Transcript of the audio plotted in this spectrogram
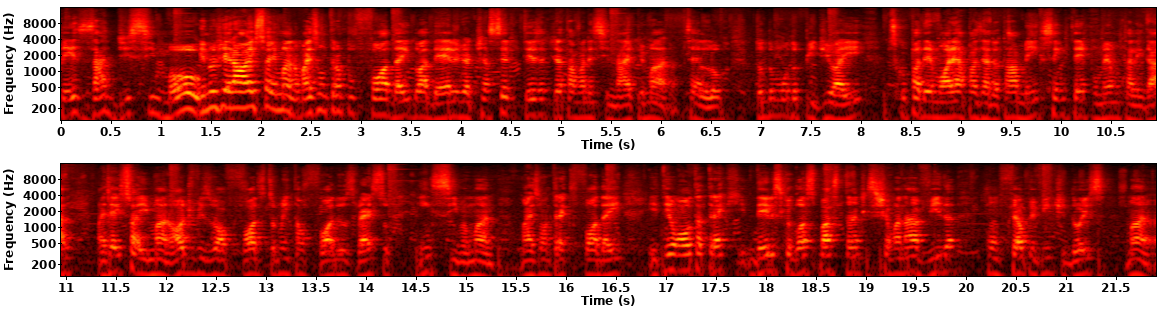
pesadíssimo. E no geral é isso aí, mano. Mais um trampo foda aí do ADL. Eu já tinha certeza que já tava nesse naipe, mano. Você é louco. Todo mundo pediu aí. Desculpa a demora, rapaziada. Eu tava meio que sem tempo mesmo, tá ligado? Mas é isso aí, mano. Audiovisual foda, instrumental foda, os versos em cima, mano. Mais uma track foda aí. E tem uma outra track deles que eu gosto bastante, que se chama Na Vida, com Felp 22. Mano,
